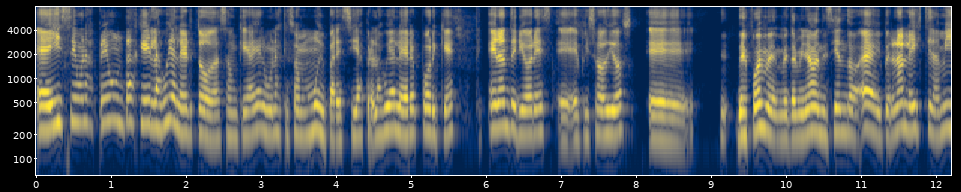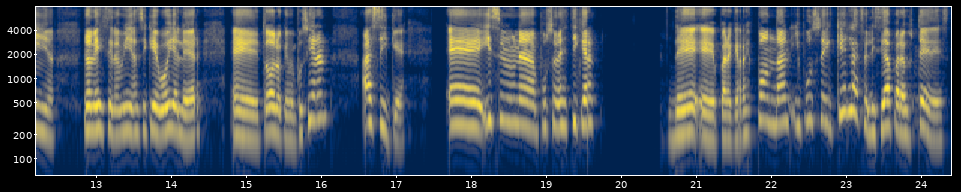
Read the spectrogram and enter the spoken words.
eh, hice unas preguntas que las voy a leer todas, aunque hay algunas que son muy parecidas, pero las voy a leer porque en anteriores episodios después me, terminaban diciendo, hey, pero no leíste la mía no leíste la mía, así que voy a leer eh, todo lo que me pusieron. Así que eh, hice una, puse un sticker de, eh, para que respondan y puse, ¿qué es la felicidad para ustedes?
